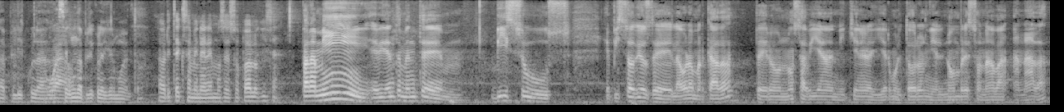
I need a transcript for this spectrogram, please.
la película, la segunda película de Guillermo del Toro. Ahorita examinaremos eso. Pablo Guisa. Para mí, evidentemente, vi sus episodios de La Hora Marcada, pero no sabía ni quién era Guillermo el Toro, ni el nombre sonaba a nada.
